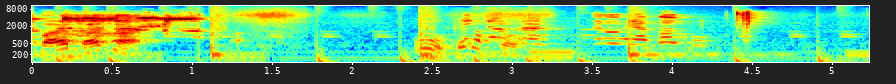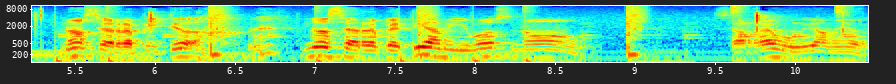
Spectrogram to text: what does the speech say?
Epa, epa, epa. Uh, ¿qué pasó? No se repitió. No se repetía mi voz, no. Se rebugueó, amigo.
